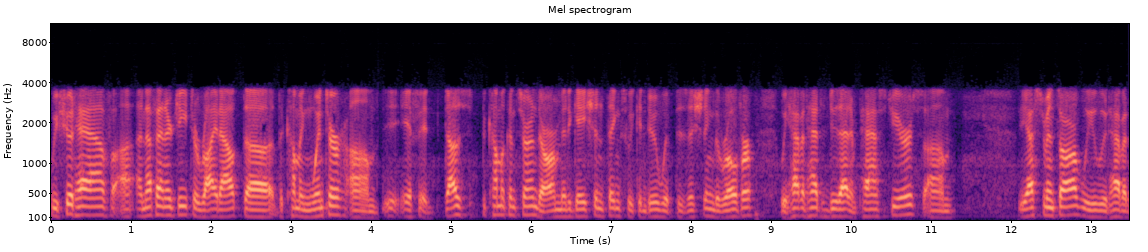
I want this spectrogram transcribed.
we should have uh, enough energy to ride out the, the coming winter. Um, if it does become a concern, there are mitigation things we can do with positioning the rover. We haven't had to do that in past years. Um, the estimates are we would have an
